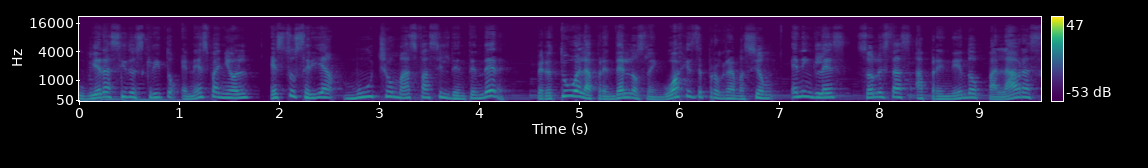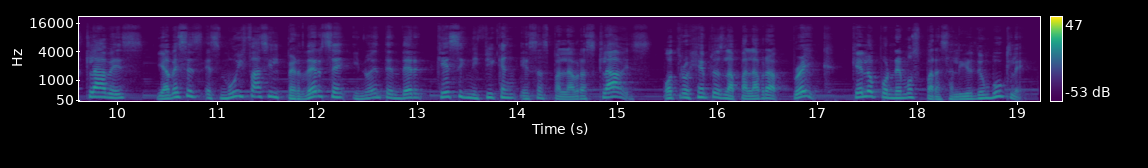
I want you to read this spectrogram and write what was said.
hubiera sido escrito en español, esto sería mucho más fácil de entender. Pero tú al aprender los lenguajes de programación en inglés solo estás aprendiendo palabras claves y a veces es muy fácil perderse y no entender qué significan esas palabras claves. Otro ejemplo es la palabra break, que lo ponemos para salir de un bucle.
